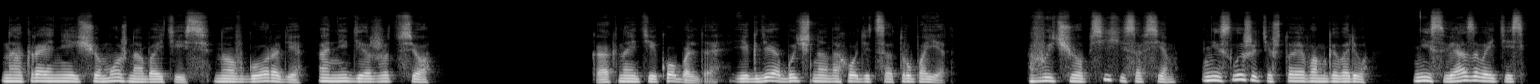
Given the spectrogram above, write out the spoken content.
На окраине еще можно обойтись, но в городе они держат все. Как найти Кобальда и где обычно находится трупоед? Вы чё, психи совсем? Не слышите, что я вам говорю? Не связывайтесь.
